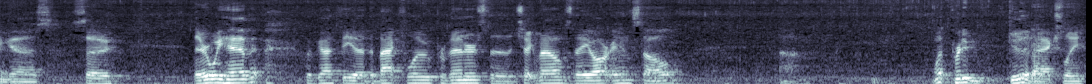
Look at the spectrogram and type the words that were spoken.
Right, guys. So there we have it. We've got the uh, the backflow preventers, the, check valves. They are installed. Um, went pretty good actually.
